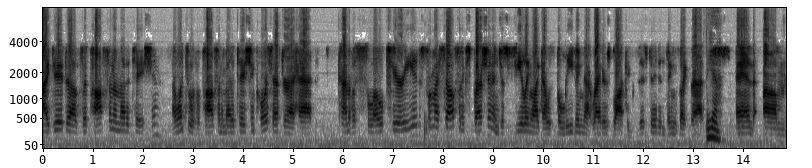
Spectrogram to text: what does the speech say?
I did uh, Vipassana meditation. I went to a Vipassana meditation course after I had kind of a slow period for myself and expression and just feeling like I was believing that writer's block existed and things like that. Yeah. And um,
